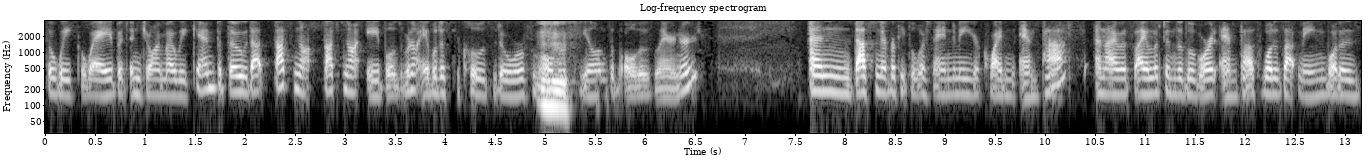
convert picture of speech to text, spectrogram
the week away, but enjoy my weekend. But though that that's not that's not able. We're not able just to close the door from mm-hmm. all those feelings of all those learners. And that's whenever people were saying to me, "You're quite an empath," and I was, I looked into the word empath. What does that mean? What is,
